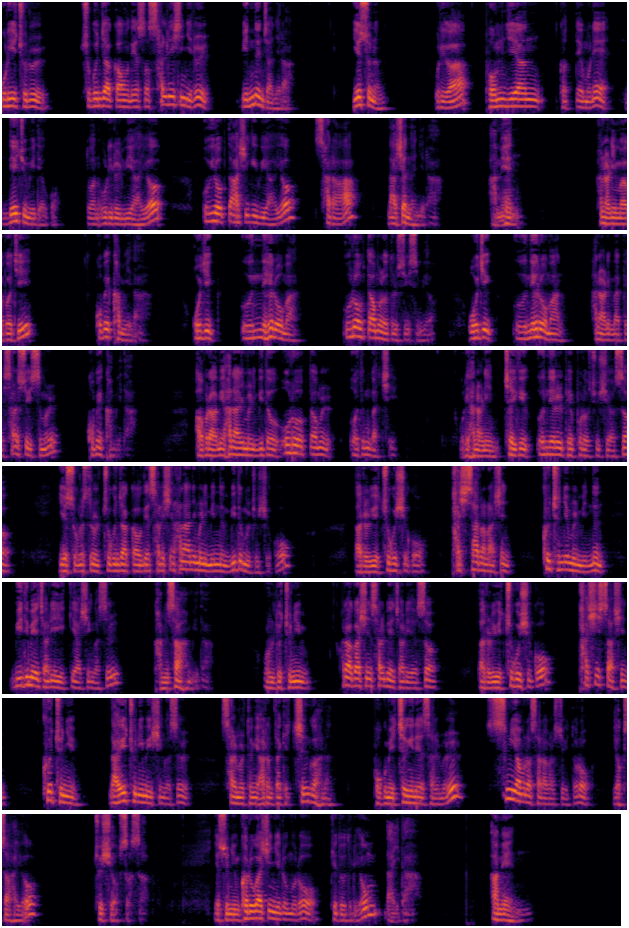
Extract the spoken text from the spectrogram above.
우리 주를 죽은 자 가운데서 살리신 이를 믿는 자니라. 예수는 우리가 범죄한 것 때문에 내줌이 되고 또한 우리를 위하여 의롭다 하시기 위하여 살아 나셨느니라. 아멘. 하나님 아버지 고백합니다. 오직 은혜로만 의롭다함을 얻을 수 있으며 오직 은혜로만 하나님 앞에 살 수 있음을 고백합니다. 아브라함이 하나님을 믿어 의롭다함을 얻음같이 우리 하나님 저에게 은혜를 베풀어 주시어서 예수 그리스도를 죽은 자 가운데 살리신 하나님을 믿는 믿음을 주시고 나를 위해 죽으시고 다시 살아나신 그 주님을 믿는 믿음의 자리에 있게 하신 것을 감사합니다. 오늘도 주님 허락하신 삶의 자리에서 나를 위해 죽으시고 다시 사신 그 주님, 나의 주님이신 것을 삶을 통해 아름답게 증거하는 복음의 증인의 삶을 승리함으로 살아갈 수 있도록 역사하여 주시옵소서. 예수님 거룩하신 이름으로 기도드리옵나이다. 아멘.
